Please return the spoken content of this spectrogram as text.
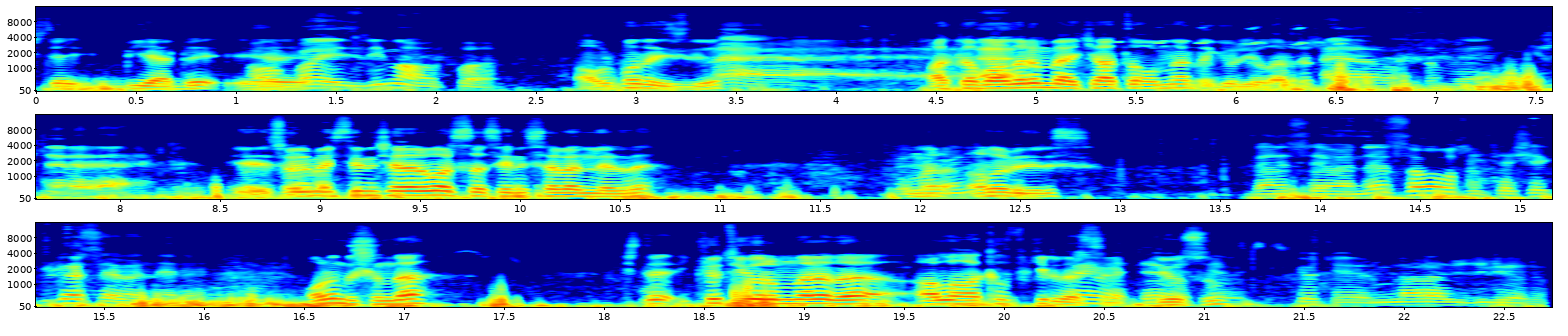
İşte bir yerde e, Avrupa izleyeyim mi Avrupa? Avrupa'da izliyor. Akrabalarım belki hatta onlar da görüyorlardır. Helal olsun be. İngiltere. E, söylemek istediğin şeyler varsa senin sevenlerine onları alabiliriz. Beni sevenler sağ olsun. Teşekkürler sevenlere. Onun dışında işte kötü yorumlara da Allah akıl fikir versin Evet, evet, diyorsun. evet. Kötü yorumlara üzülüyorum.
